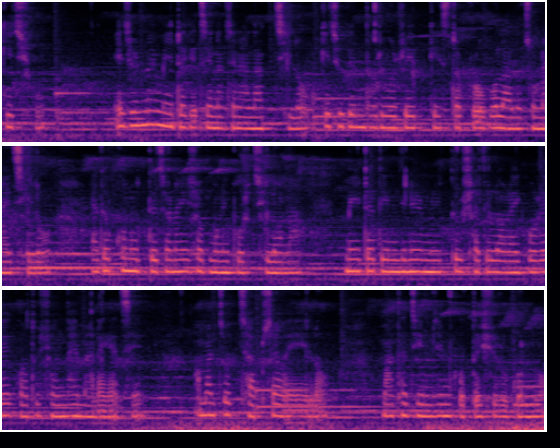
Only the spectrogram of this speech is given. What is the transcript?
কিছু এজন্যই মেয়েটাকে চেনা চেনা লাগছিল। কিছুদিন ধরে ওর রেপ কেসটা প্রবল আলোচনায় ছিল। এতক্ষণ উত্তেজনায় সব মনে পড়ছিল না। মেয়েটা তিন দিনের মৃত্যুর সাথে লড়াই করে গত সন্ধ্যায় মারা গেছে। আমার চোখ ঝাপসা হয়ে এলো। মাথা ঝিমঝিম করতে শুরু করল।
